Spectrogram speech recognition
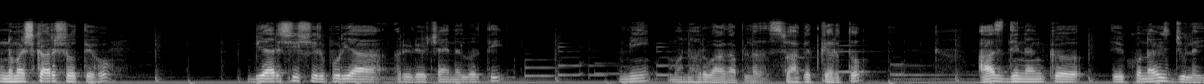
नमस्कार श्रोते हो बी आर सी शिरपूर या रेडिओ चॅनलवरती मी मनोहर वाघ आपलं स्वागत करतो. आज दिनांक एकोणावीस जुलै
